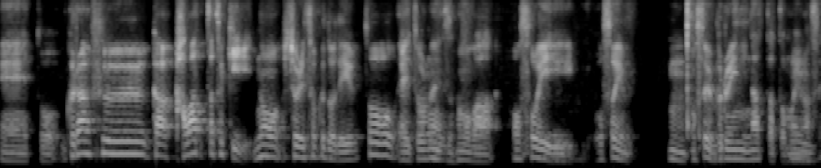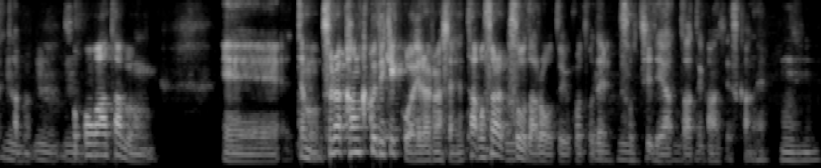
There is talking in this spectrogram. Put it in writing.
えっ、と、グラフが変わった時の処理速度で言うと、えー、ドロネーズの方が遅い、遅い、うん、遅い部類になったと思いますね、多分。そこが多分、えー、でも、それは感覚で結構選びましたね。多分おそらくそうだろうということで、そっちでやったって感じですかね。うん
